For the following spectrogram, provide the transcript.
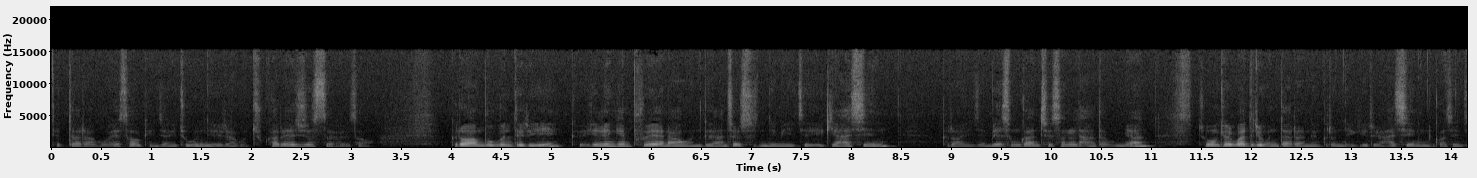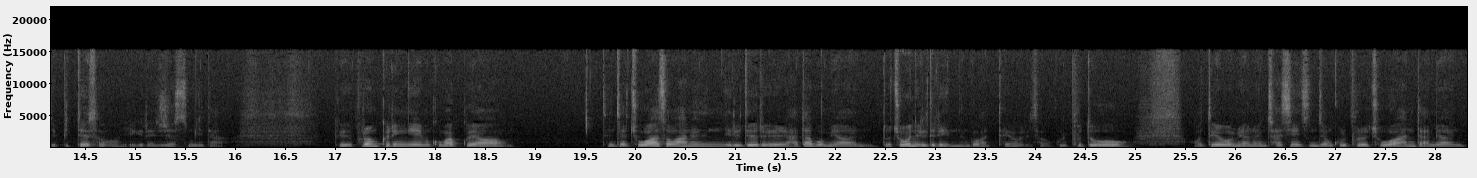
됐다라고 해서 굉장히 좋은 일이라고 축하를 해주셨어요. 그래서 그러한 부분들이 그 힐링 캠프에 나온 그 안철수님이 이제 얘기하신 그런 이제 매 순간 최선을 다하다 보면 좋은 결과들이 온다라는 그런 얘기를 하신 것을 이제 빗대서 얘기를 해주셨습니다. 그 프랑크링님 고맙고요. 진짜 좋아서 하는 일들을 하다 보면 또 좋은 일들이 있는 것 같아요. 그래서 골프도 어떻게 보면은 자신이 진정 골프를 좋아한다면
